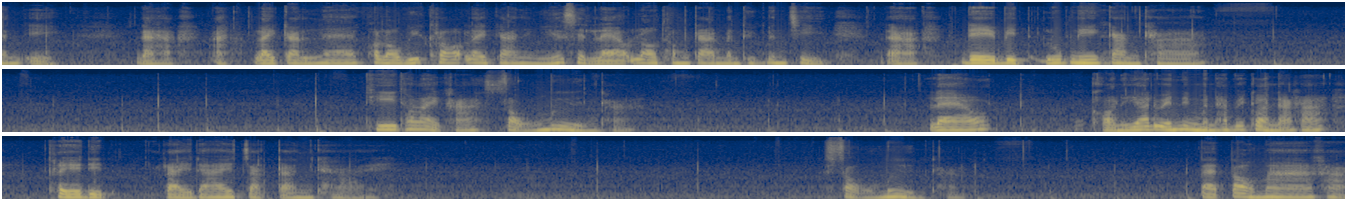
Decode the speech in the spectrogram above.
นั่นเองนะคะอะรายการแรกพอเราวิเคราะห์รายการอย่างนี้เสร็จแล้วเราทำการบันทึกบัญชีนะคะเดบิตลูกนี้การค้า ที่เท่าไหร่คะสองหมื่นค่ะ แล้วขออนุญาตเว้นหนึ่งบรรทัดไว้ก่อนนะคะ เครดิตรายได้จากการขายสองหมื่นค่ะ แต่ต่อมาค่ะ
